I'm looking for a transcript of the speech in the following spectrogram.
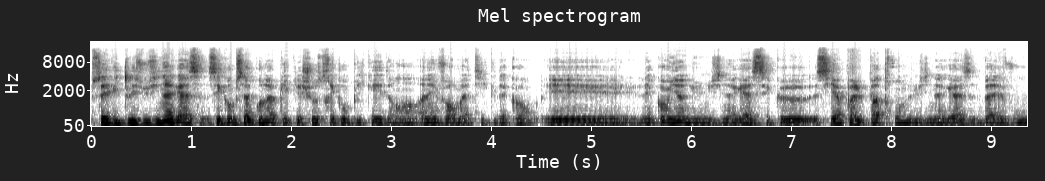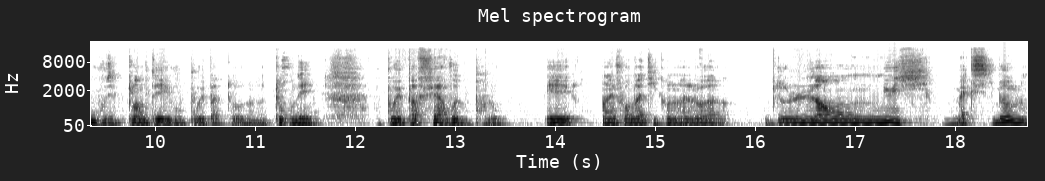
ça évite les usines à gaz. C'est comme ça qu'on applique les choses très compliquées dans, en informatique, d'accord? Et l'inconvénient d'une usine à gaz, c'est que s'il n'y a pas le patron de l'usine à gaz, ben vous, vous êtes planté, vous ne pouvez pas tourner, vous ne pouvez pas faire votre boulot. Et en informatique, on a la loi de l'ennui maximum.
